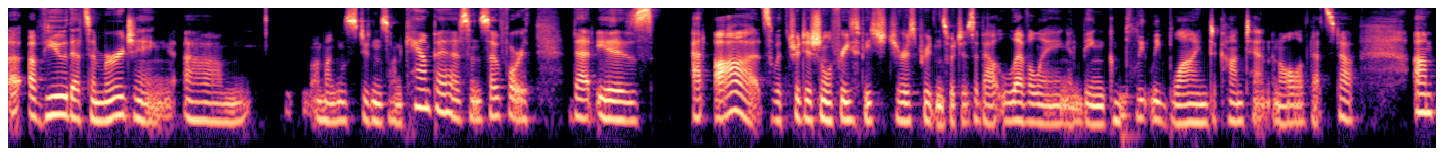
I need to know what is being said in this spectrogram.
a, a view that's emerging um, among students on campus and so forth that is at odds with traditional free speech jurisprudence, which is about leveling and being completely blind to content and all of that stuff. Um,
